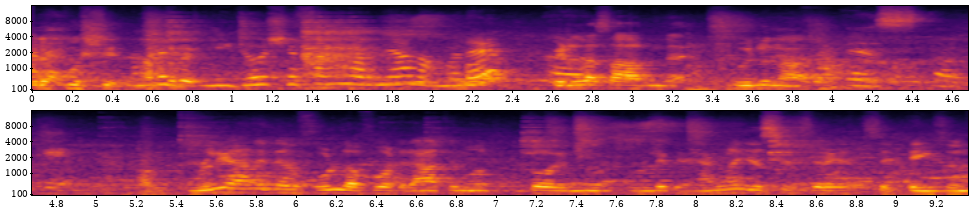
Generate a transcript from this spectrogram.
ഒരു പുഷ് നമ്മുടെ ലിജോ ഷെഫ് എന്ന് പറഞ്ഞാൽ നമ്മുടെ പിള്ള സാറിന്റെ ഗുരുനാഥൻ. പുള്ളിയാണ് ഇതിന്റെ ഫുൾ എഫേർട്ട് രാത്രി മൊത്തം ഇന്ന് പുള്ളി ഞങ്ങൾ ജസ്റ്റ് സെറ്റിങ്സും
